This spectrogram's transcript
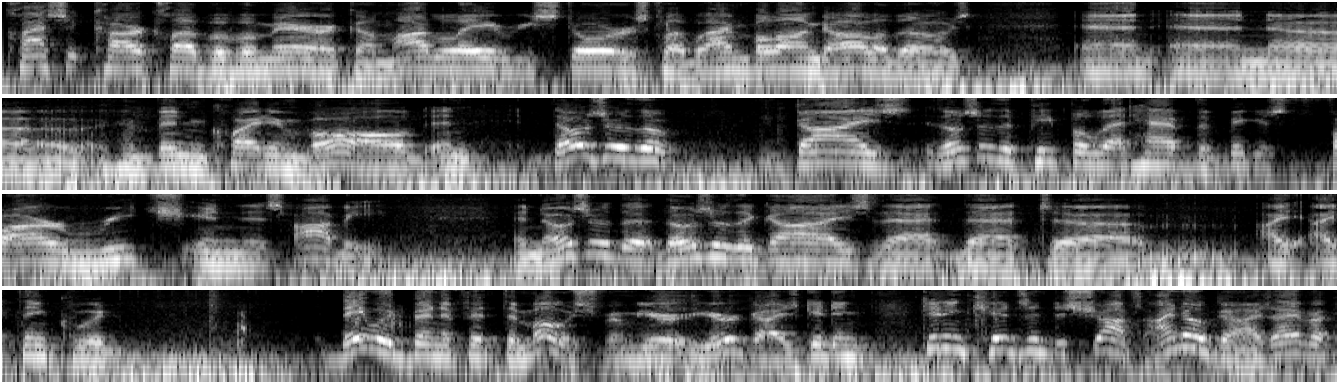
Classic Car Club of America, Model A Restorers Club. I belong to all of those, and and uh, have been quite involved. And those are the guys. Those are the people that have the biggest far reach in this hobby. And those are the those are the guys that that um, I, I think would they would benefit the most from your your guys getting getting kids into shops. I know guys. I have a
